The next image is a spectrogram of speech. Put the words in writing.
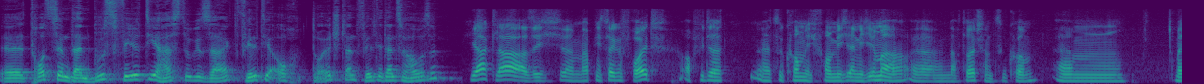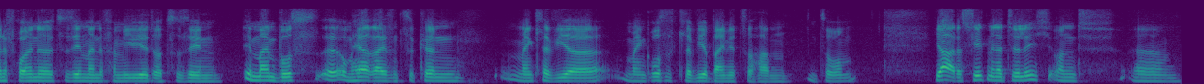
Äh, trotzdem, dein Bus fehlt dir, hast du gesagt. Fehlt dir auch Deutschland? Fehlt dir dann zu Hause? Ja, klar. Also ich ähm, habe mich sehr gefreut, auch wieder äh, zu kommen. Ich freue mich eigentlich immer, äh, nach Deutschland zu kommen. Ähm, meine Freunde zu sehen, meine Familie dort zu sehen, in meinem Bus äh, umherreisen zu können, mein Klavier, mein großes Klavier bei mir zu haben. Und so. Ja, das fehlt mir natürlich und ähm,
